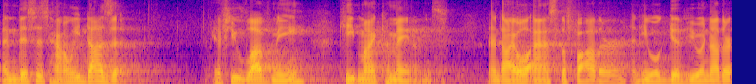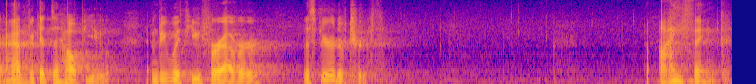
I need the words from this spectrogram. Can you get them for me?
And this is how he does it. If you love me, keep my commands, and I will ask the Father, and he will give you another advocate to help you and be with you forever, the Spirit of truth. I think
